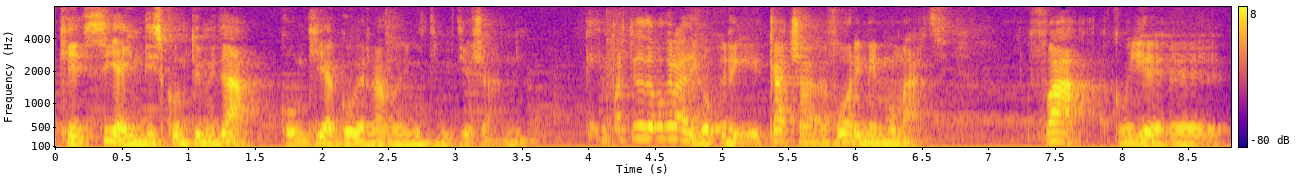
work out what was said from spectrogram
che sia in discontinuità con chi ha governato negli ultimi dieci anni. E il Partito Democratico caccia fuori Memmo Marzi, fa, come dire, eh,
